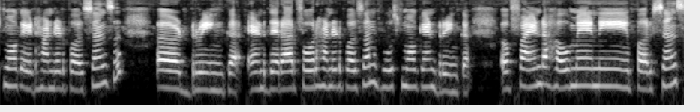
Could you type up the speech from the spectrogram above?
smoke eight hundred persons drink and there are four hundred person who smoke and drink find how many persons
